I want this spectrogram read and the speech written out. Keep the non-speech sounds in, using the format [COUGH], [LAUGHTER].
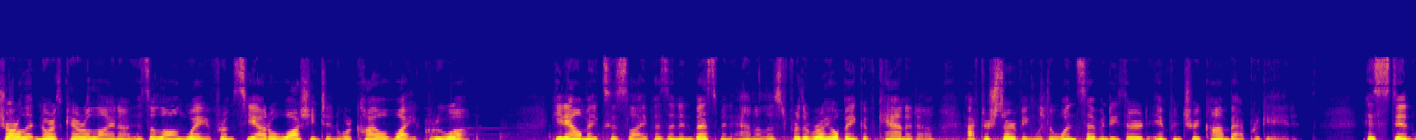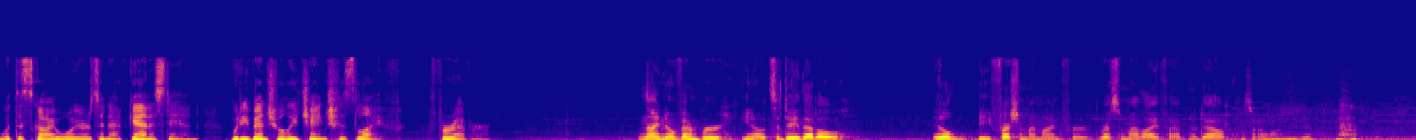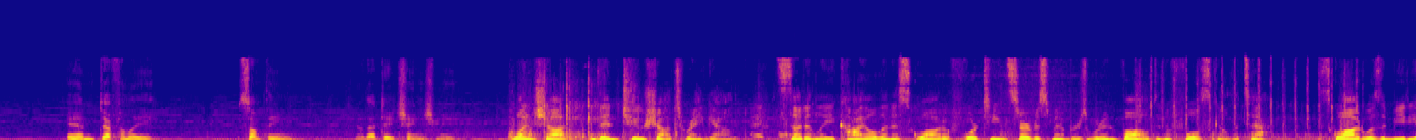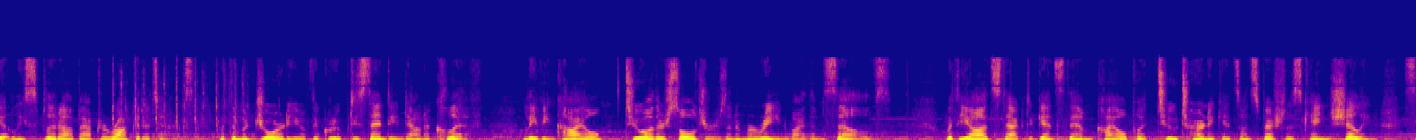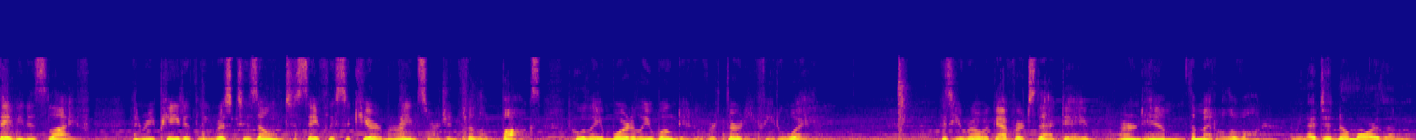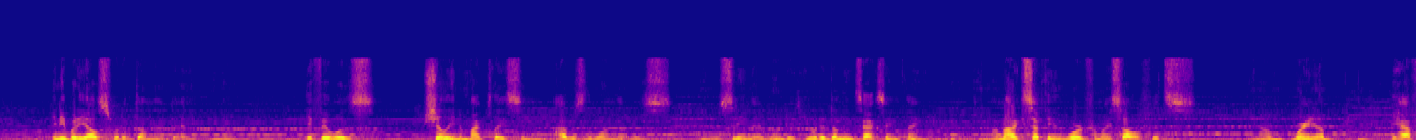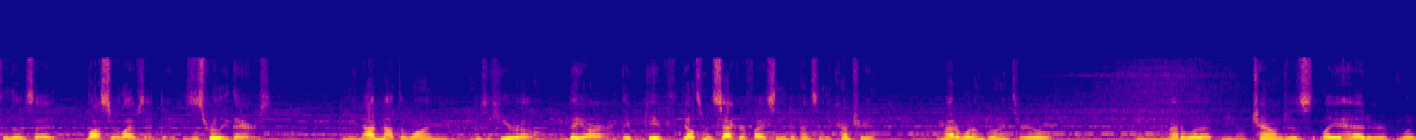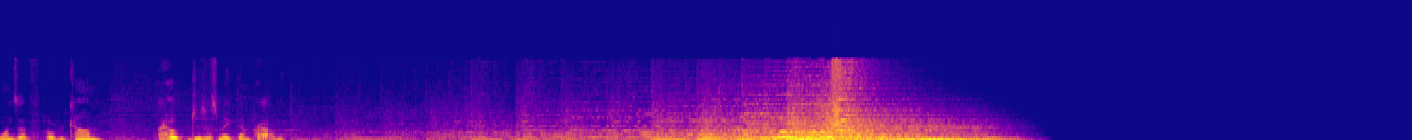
Charlotte, North Carolina is a long way from Seattle, Washington, where Kyle White grew up. He now makes his life as an investment analyst for the Royal Bank of Canada after serving with the 173rd Infantry Combat Brigade. His stint with the Sky Warriors in Afghanistan would eventually change his life forever. 9 November, you know, it's a day that'll it'll be fresh in my mind for the rest of my life, I have no doubt. That's what I wanted to do. [LAUGHS] and definitely something, you know, that day changed me. One shot, then two shots rang out. Suddenly, Kyle and a squad of 14 service members were involved in a full-scale attack. The squad was immediately split up after rocket attacks, with the majority of the group descending down a cliff, leaving Kyle, two other soldiers, and a Marine by themselves. With the odds stacked against them, Kyle put two tourniquets on Specialist Kain Schilling, saving his life, and repeatedly risked his own to safely secure Marine Sergeant Phillip Bocks, who lay mortally wounded over 30 feet away. His heroic efforts that day earned him the Medal of Honor. I mean, I did no more than anybody else would have done that day. You know, if it was Schilling in my place and I was the one that was, you know, sitting there wounded, he would have done the exact same thing. You know, I'm not accepting the award for myself. It's, you know, I'm wearing it on behalf of those that lost their lives that day because it's really theirs. I mean, I'm not the one who's a hero. They are. They gave the ultimate sacrifice in the defense of the country. No matter what I'm going through, you know, no matter what you know challenges lay ahead or what ones I've overcome, I hope to just make them proud.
